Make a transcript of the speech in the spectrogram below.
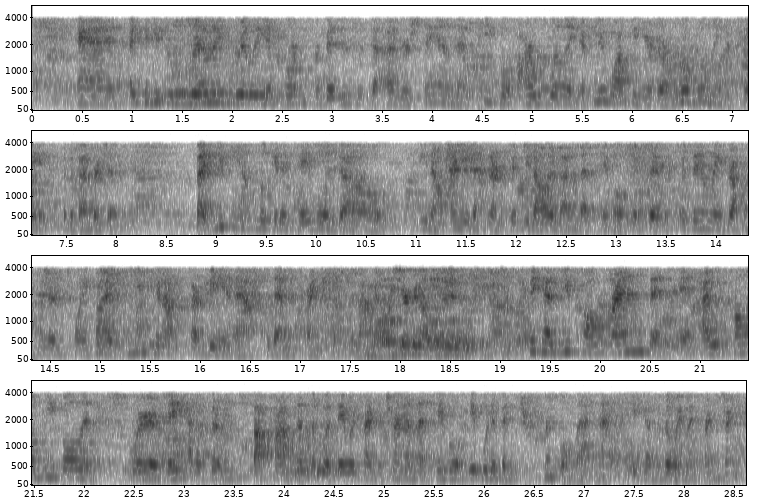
And I think it's really, really important for businesses to understand that people are willing, if we walk in your door, we're willing to pay for the beverages. But you can't look at a table and go, you know, I need $150 out of that table. If they, if they only drop 125, you cannot start being an ass to them and trying to push them out, or you're gonna lose. Because you call friends, and, and I was calling people, and where they had a certain thought process of what they were trying to turn on that table, it would have been triple that night because of the way my friends drank.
